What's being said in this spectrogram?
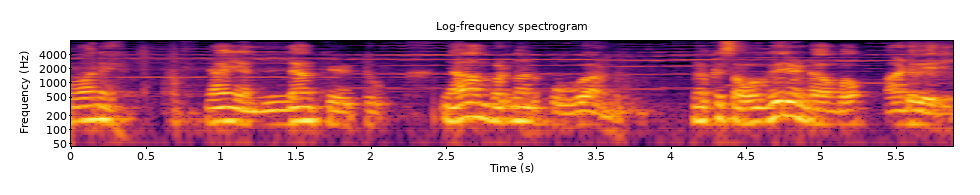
മോനെ ഞാൻ എല്ലാം കേട്ടു. ഞാൻ ഇവിടുന്ന് പോവാണ്. നിനക്ക് സൗകര്യം ഉണ്ടാകുമ്പോൾ ആട് വരി.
